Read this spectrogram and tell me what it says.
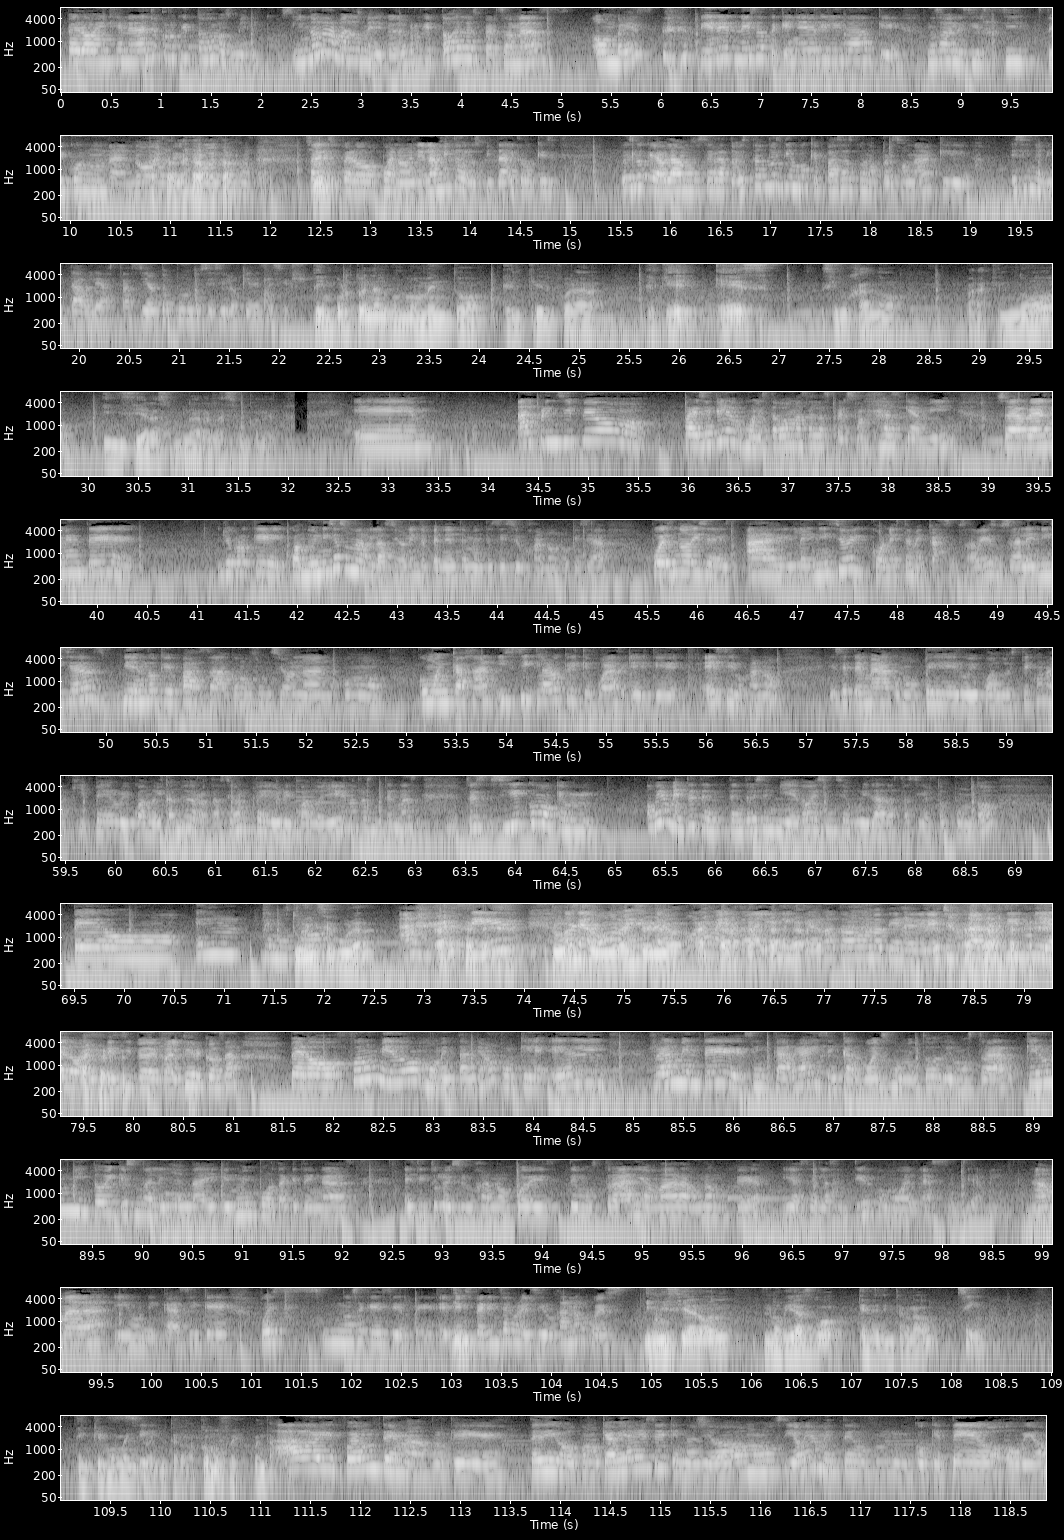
Pero en general yo creo que todos los médicos, y no nada más los médicos, yo creo que todas las personas hombres tienen esa pequeña debilidad que no saben decir, sí, estoy con una, no, estoy con otra. ¿Sabes? Pero bueno, en el ámbito del hospital creo que es pues lo que hablábamos hace rato, es tanto el tiempo que pasas con la persona que es inevitable hasta cierto punto, si así lo quieres decir. ¿Te importó en algún momento el que él fuera, el que él es cirujano para que no iniciaras una relación con él? Eh, al principio parecía que le molestaba más a las personas que a mí. O sea, realmente yo creo que cuando inicias una relación, independientemente si es cirujano o lo que sea, pues no dices, ay, la inicio y con este me caso, ¿sabes? O sea, la inicias viendo qué pasa, cómo funcionan, cómo, cómo encajan. Y sí, claro que el que fuera, el que es cirujano, ese tema era como, pero y cuando esté con aquí, pero y cuando el cambio de rotación, pero y cuando lleguen otras internas. Entonces, sí, como que obviamente te, te entra ese miedo, esa inseguridad hasta cierto punto, pero él demostró... ¿Tú insegura? Ah, sí. ¿Tú o insegura, un momento, en serio? Un momento, al inicio, ¿no? Todo el mundo tiene derecho a sentir miedo al principio de cualquier cosa, pero fue un miedo momentáneo porque él realmente se encarga y se encargó en su momento de mostrar que era un mito y que es una leyenda y que no importa que tengas el título de cirujano, puedes demostrar y amar a una mujer y hacerla sentir como él me hace sentir a mí, amada y única. Así que, pues, no sé qué decirte. En mi experiencia con el cirujano, pues... ¿Iniciaron noviazgo en el internado? Sí. ¿En qué momento el internado? ¿Cómo fue? Cuéntame. Ay, fue un tema, porque te digo, como que había ese que nos llevábamos y obviamente un coqueteo, obvio,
